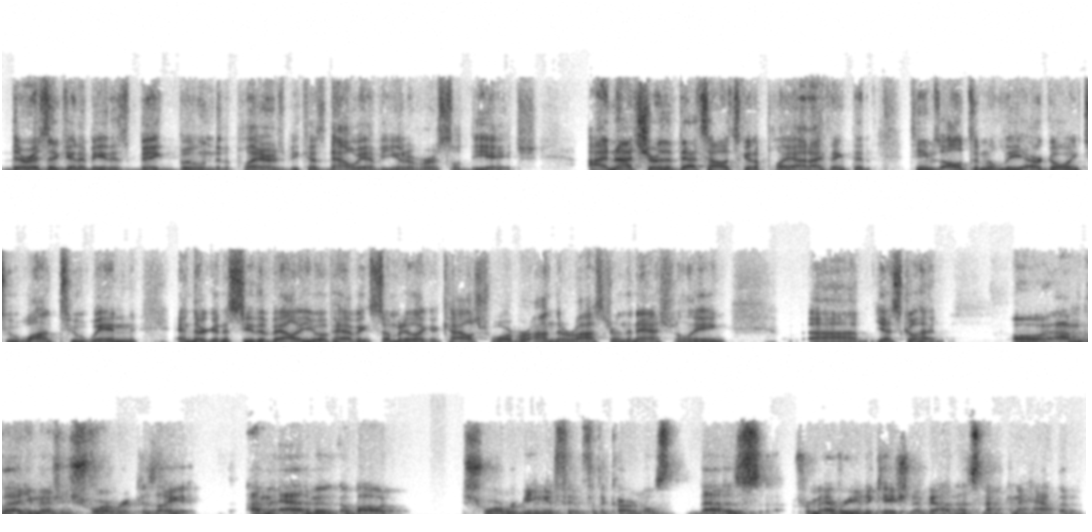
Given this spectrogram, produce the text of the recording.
there isn't going to be this big boon to the players because now we have a universal DH. I'm not sure that that's how it's going to play out. I think that teams ultimately are going to want to win, and they're going to see the value of having somebody like a Kyle Schwarber on their roster in the National League. Uh, yes, go ahead. Oh, I'm glad you mentioned Schwarber because I I'm adamant about Schwarber being a fit for the Cardinals. That is from every indication I've gotten, that's not going to happen.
